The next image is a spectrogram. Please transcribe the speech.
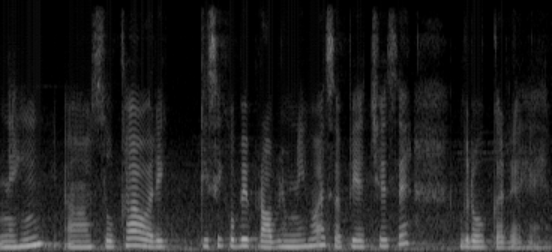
नहीं सूखा और एक किसी को भी प्रॉब्लम नहीं हुआ सभी अच्छे से ग्रो कर रहे हैं।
